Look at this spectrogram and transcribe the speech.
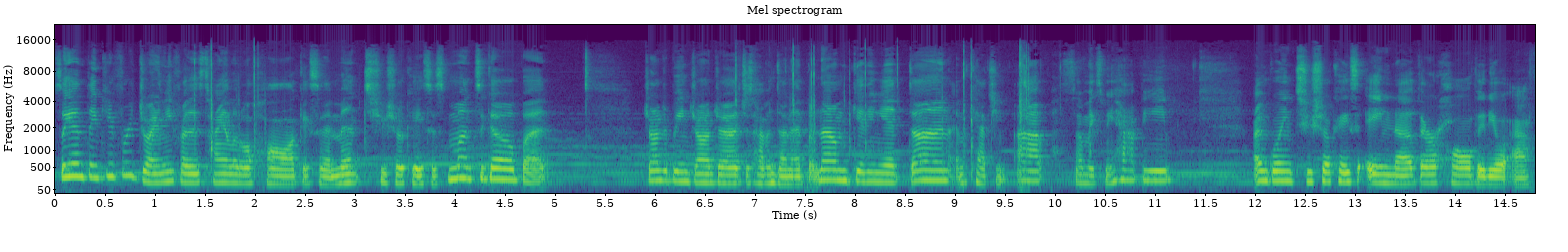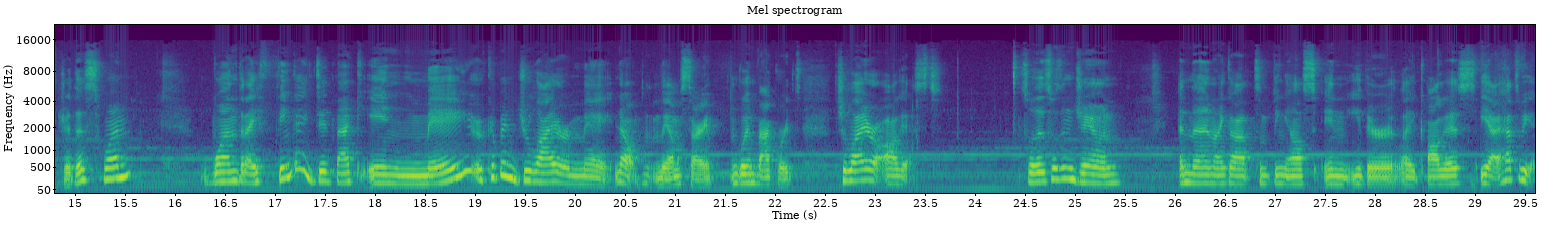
so again, thank you for joining me for this tiny little haul. Like I said, I meant to showcase this months ago, but Jahndra being Jahndra, just haven't done it. But now I'm getting it done. I'm catching up, so it makes me happy. I'm going to showcase another haul video after this one. One that I think I did back in May, or it could have been July or May. No, May, I'm sorry. I'm going backwards. July or August. So this was in June, and then I got something else in either like August. Yeah, it had to be,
